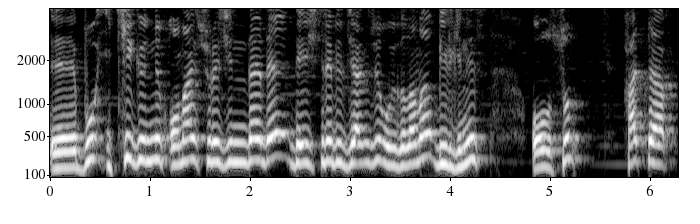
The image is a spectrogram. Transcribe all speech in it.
e, bu iki günlük onay sürecinde de değiştirebileceğiniz bir uygulama bilginiz olsun. Hatta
